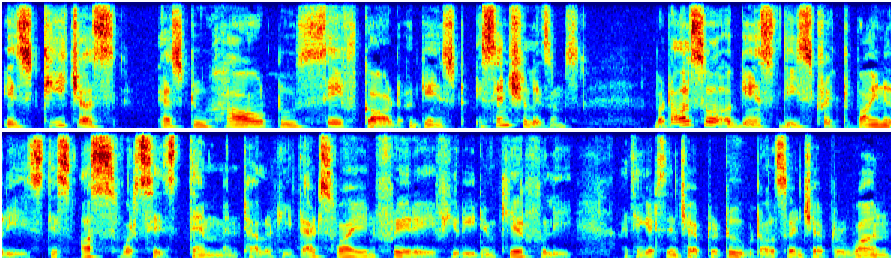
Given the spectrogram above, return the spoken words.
is teach us as to how to safeguard against essentialisms, but also against these strict binaries, this us versus them mentality. That's why in Freire, if you read him carefully, I think it's in chapter 2, but also in chapter 1,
